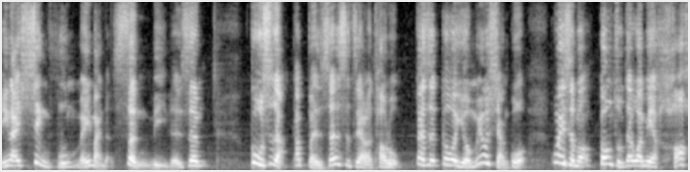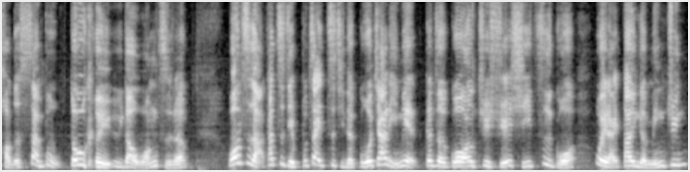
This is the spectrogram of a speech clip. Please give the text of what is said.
迎来幸福美满的胜利人生。故事啊，它本身是这样的套路，但是各位有没有想过，为什么公主在外面好好的散步都可以遇到王子呢？王子啊，他自己不在自己的国家里面，跟着国王去学习治国，未来当一个明君。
